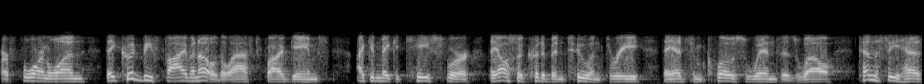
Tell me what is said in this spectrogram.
are 4 and 1. They could be 5 and 0 the last 5 games. I can make a case for they also could have been 2 and 3. They had some close wins as well. Tennessee has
